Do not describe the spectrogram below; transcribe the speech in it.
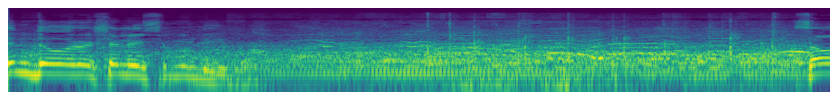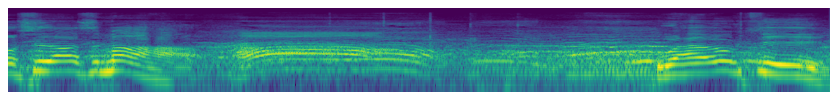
In doorasho laysugu dhiibo. Saw sidaas ma aha. Waxaa og tihiin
